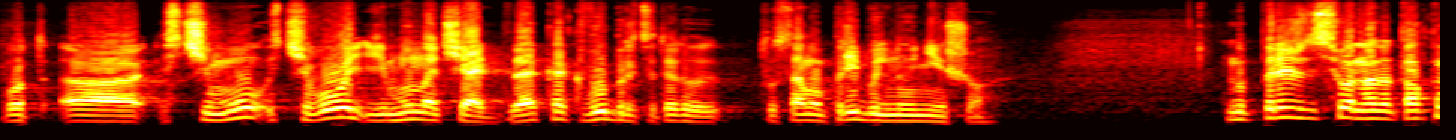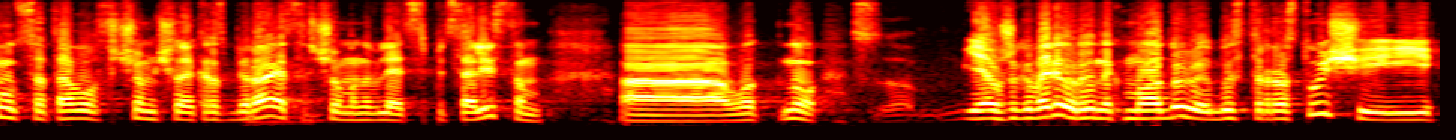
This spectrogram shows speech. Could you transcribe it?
вот э, с, чему, с чего ему начать, да, как выбрать вот эту ту самую прибыльную нишу? Ну, прежде всего, надо толкнуться от того, в чем человек разбирается, в чем он является специалистом. А, вот, ну, я уже говорил, рынок молодой, быстро растущий, и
